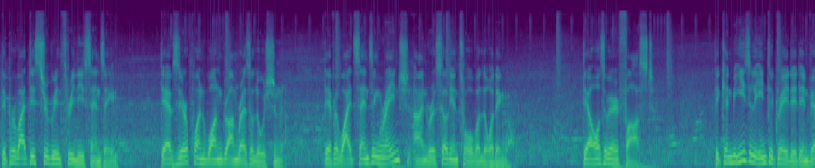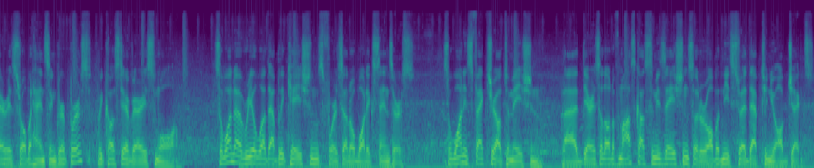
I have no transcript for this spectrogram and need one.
They provide distributed 3D sensing. They have 0.1 gram resolution. They have a wide sensing range and resilient to overloading. They are also very fast. They can be easily integrated in various robot hands and grippers because they're very small. So what are real-world applications for XELA Robotics sensors? So one is factory automation. Uh, there is a lot of mass customization, so the robot needs to adapt to new objects.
